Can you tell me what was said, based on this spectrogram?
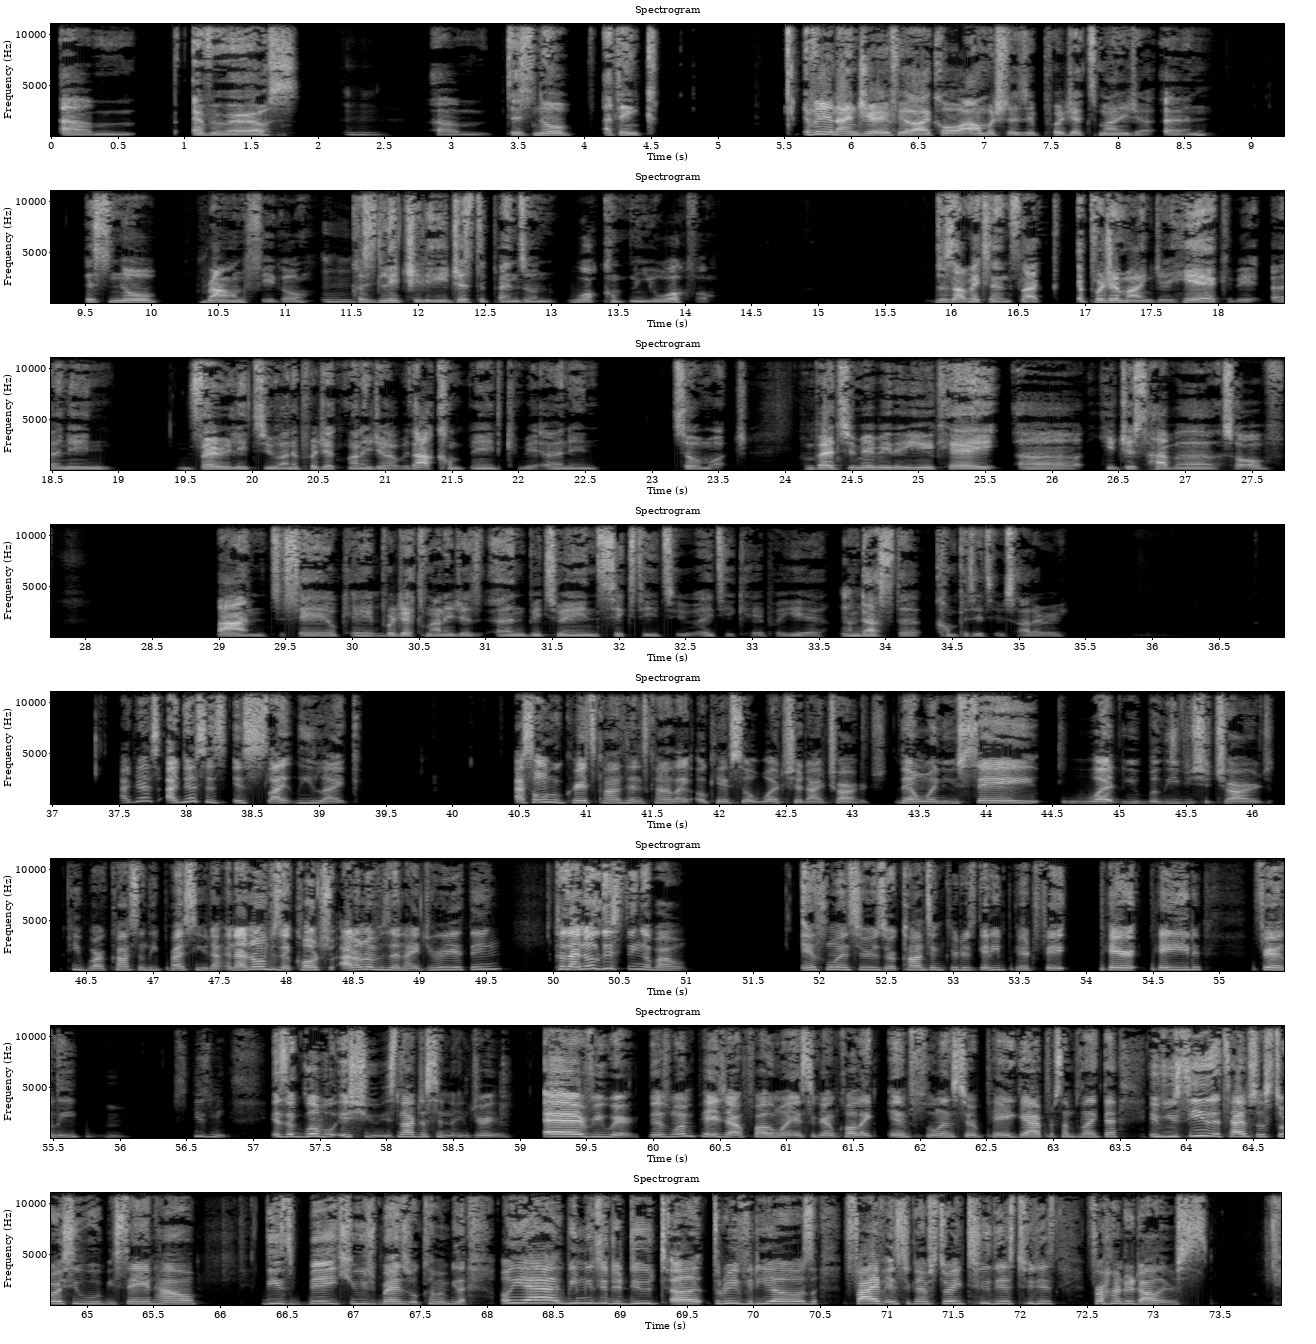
Um, everywhere else, Mhm. um, there's no, I think, even in Nigeria, if you're like, oh, how much does a project manager earn? There's no round figure because literally it just depends on what company you work for. Does that make sense? Like a project manager here could be earning very little and a project manager with that company can be earning so much. Compared to maybe the UK, uh, you just have a sort of band to say, okay, Mhm. project managers earn between 60 to 80k per year. Mhm. And that's the competitive salary. I guess I guess it's, it's slightly like as someone who creates content, it's kind of like okay, so what should I charge? Then when you say what you believe you should charge, people are constantly pricing you down. And I don't know if it's a culture. I don't know if it's a Nigeria thing because I know this thing about influencers or content creators getting paid fa- paid, paid fairly. Hmm. Excuse me, is a global issue. It's not just in Nigeria. Everywhere. There's one page I follow on Instagram called like influencer pay gap or something like that. If you see the types of stories people will be saying how these big, huge brands will come and be like, "Oh yeah, we need you to do uh, three videos, five Instagram story, two this, two this for hundred dollars."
